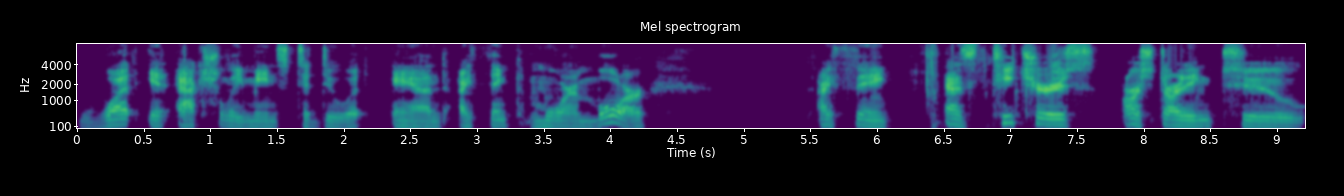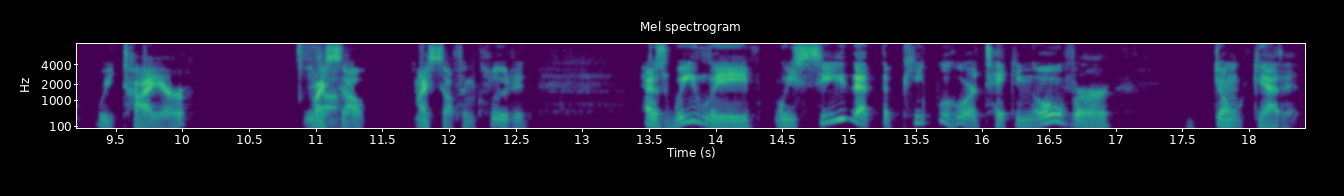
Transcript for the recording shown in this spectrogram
what it actually means to do it. And I think more and more, I think as teachers are starting to retire, yeah. myself, myself included, as we leave, we see that the people who are taking over don't get it.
